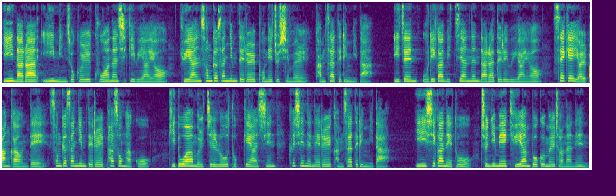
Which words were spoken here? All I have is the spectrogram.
이 나라 이 민족을 구원하시기 위하여 귀한 선교사님들을 보내주심을 감사드립니다. 이젠 우리가 믿지 않는 나라들을 위하여 세계 열방 가운데 선교사님들을 파송하고 기도와 물질로 돕게 하신 크신 은혜를 감사드립니다. 이 시간에도 주님의 귀한 복음을 전하는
